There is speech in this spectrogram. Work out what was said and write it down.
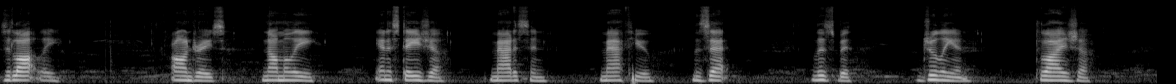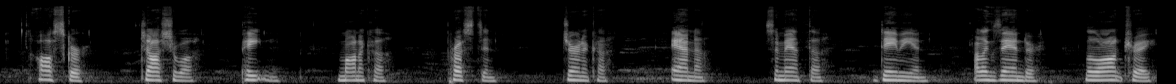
Zilatli, Andres, Namali, Anastasia, Madison, Matthew, Lizette, Lisbeth, Julian, Elijah, Oscar, Joshua, Peyton, Monica, Preston, Jernica, Anna, Samantha, Damien, Alexander, Lalantre,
